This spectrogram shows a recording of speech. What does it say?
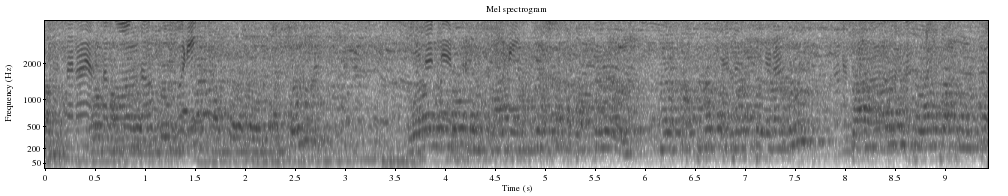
చూసారా ఎంత బాగుందో గుడి? ఇదండి ఎంట్రన్స్ గుడి. చూసారా? ఎంత బాగుందో.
